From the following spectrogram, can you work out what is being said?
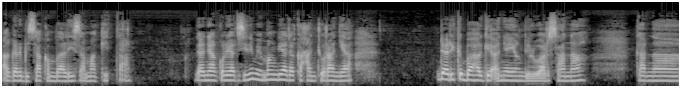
agar bisa kembali sama kita. Dan yang aku lihat di sini memang dia ada kehancurannya dari kebahagiaannya yang di luar sana. Karena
